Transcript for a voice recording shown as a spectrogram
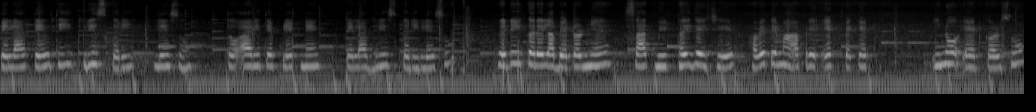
પહેલાં તેલથી ગ્રીસ કરી લેશું. તો આ રીતે પ્લેટને પહેલાં ગ્રીસ કરી લેશું. રેડી કરેલા બેટરને સાત મિનિટ થઈ ગઈ છે. હવે તેમાં આપણે એક પેકેટ ઈનો એડ કરશું.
